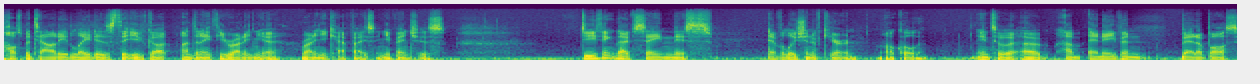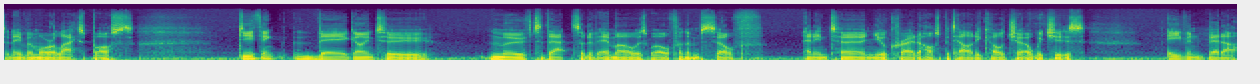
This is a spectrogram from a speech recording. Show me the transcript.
hospitality leaders that you've got underneath you running your running your cafes and your ventures, do you think they've seen this evolution of Kieran? I'll call it into a, a, a an even better boss, an even more relaxed boss. Do you think they're going to move to that sort of mo as well for themselves, and in turn, you'll create a hospitality culture which is even better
